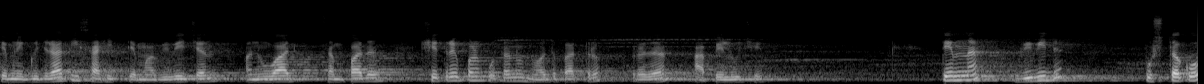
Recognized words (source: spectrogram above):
તેમણે ગુજરાતી સાહિત્યમાં વિવેચન, અનુવાદ, સંપાદન ક્ષેત્રે પણ પોતાનું નોંધપાત્ર પ્રદાન આપેલું છે. તેમના વિવિધ પુસ્તકો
